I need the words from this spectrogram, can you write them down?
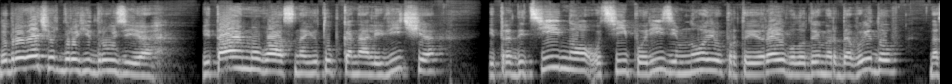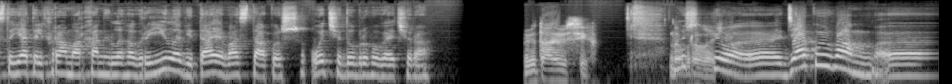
Добрий вечір, дорогі друзі. Вітаємо вас на Ютуб-каналі Віче. І традиційно у цій порі зі мною протоїрей Володимир Давидов, настоятель храму Архангела Гавриїла, вітає вас також. Отче, доброго вечора. Вітаю всіх. Доброго ну що, е, дякую вам, е,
